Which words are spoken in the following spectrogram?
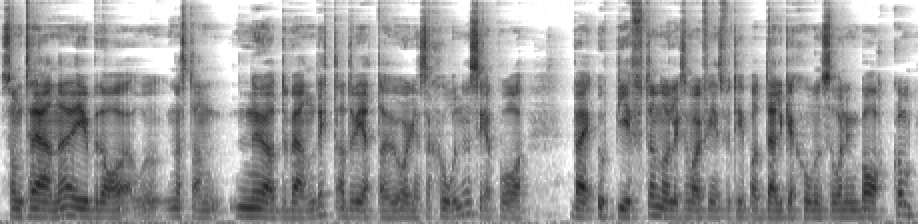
som tränare är ju bra och nästan nödvändigt att veta hur organisationen ser på uppgiften och liksom vad det finns för typ av delegationsordning bakom.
